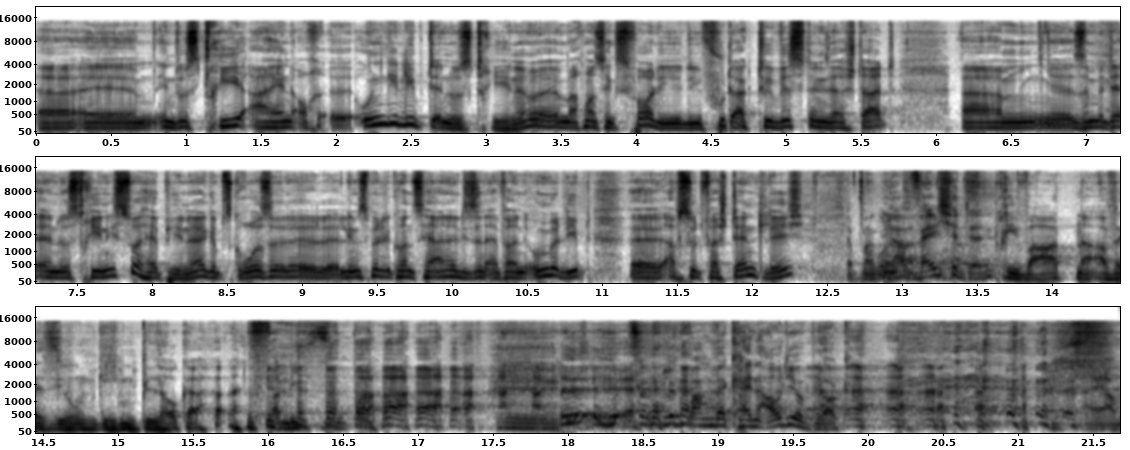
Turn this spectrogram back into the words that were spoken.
äh, äh Industrie ein, auch äh, ungeliebte Industrie. Ne? Machen wir uns nichts vor. Die, die Food-Aktivisten in dieser Stadt ähm, sind mit der Industrie nicht so happy. Ne? Gibt es große äh, Lebensmittelkonzerne, die sind einfach unbeliebt, absolut verständlich. Ich habe mal gehört, ja, welche denn? Privat eine Aversion gegen Blogger. Fand ich super. Zum Glück machen wir keinen Audioblog. naja,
